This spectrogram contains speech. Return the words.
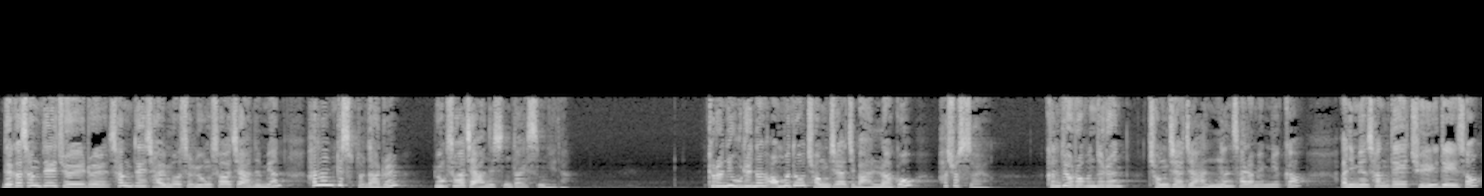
내가 상대의 죄를 상대의 잘못을 용서하지 않으면 하나님께서도 나를 용서하지 않으신다 했습니다. 그러니 우리는 아무도 정죄하지 말라고 하셨어요. 그런데 여러분들은 정죄하지 않는 사람입니까? 아니면 상대의 죄에 대해서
